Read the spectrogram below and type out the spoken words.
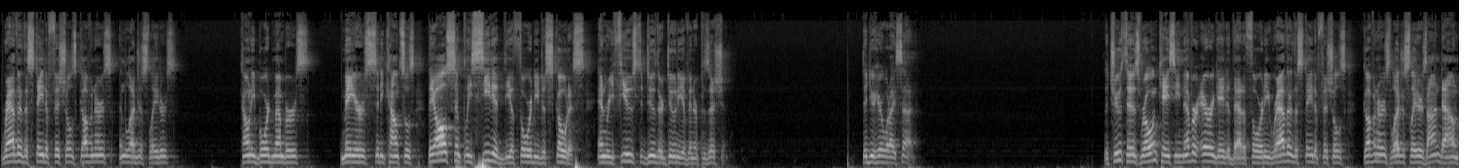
Rather, the state officials, governors, and legislators county board members, mayors, city councils, they all simply ceded the authority to SCOTUS and refused to do their duty of interposition. Did you hear what I said? The truth is, Roe and Casey never arrogated that authority. Rather, the state officials, governors, legislators on down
